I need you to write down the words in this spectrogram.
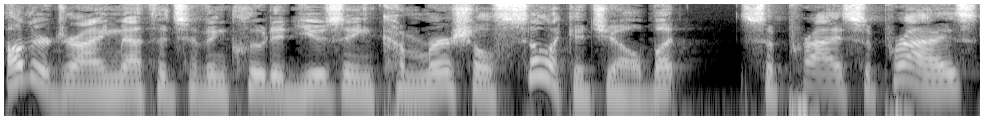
Other drying methods have included using commercial silica gel, but surprise, surprise,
